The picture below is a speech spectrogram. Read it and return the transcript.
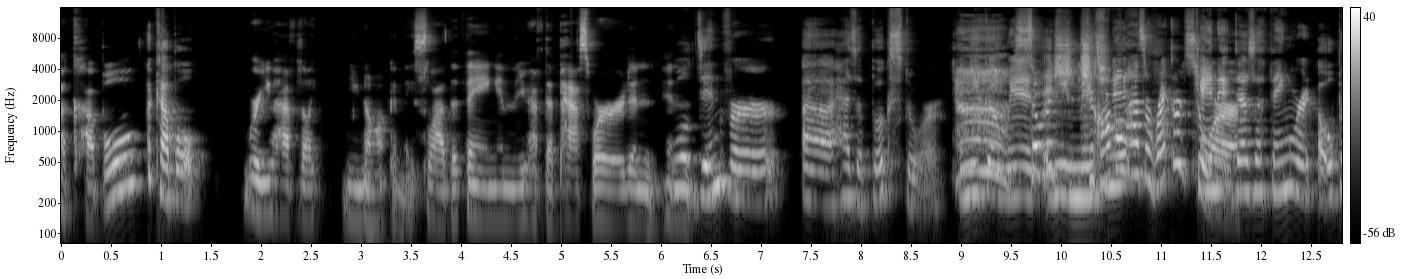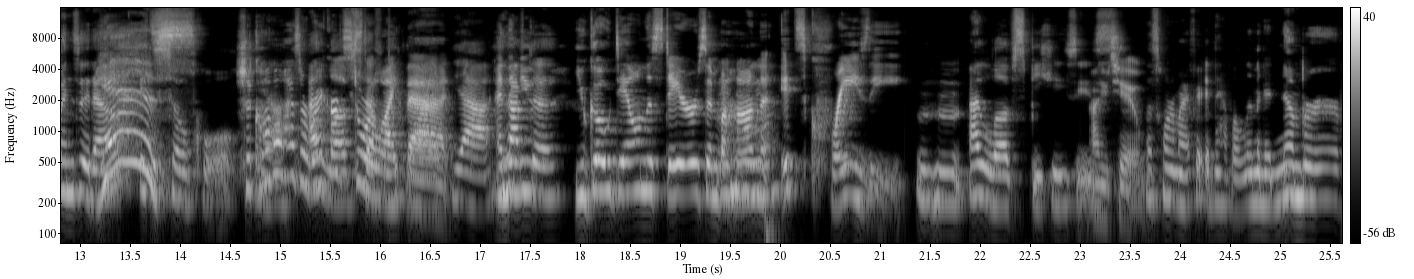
a couple A couple. where you have to like you knock and they slide the thing and you have the password and, and Well, Denver uh, has a bookstore, and you go in so and you Chicago it, has a record store and it does a thing where it opens it up. Yes. it's so cool. Chicago has a record store like that. Yeah, And then you- to. You go down the stairs and behind Mhm. the it's crazy. hmm I love speakeasies. I do too. That's one of my favorite. And they have a limited number.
